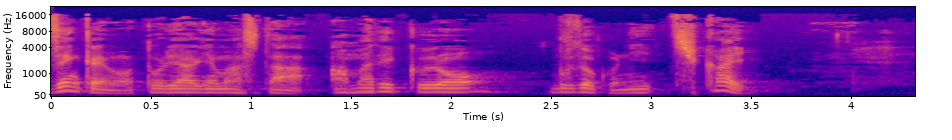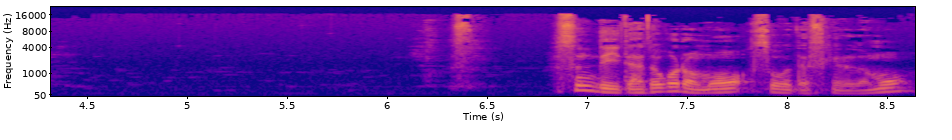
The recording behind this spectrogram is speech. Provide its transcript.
前回も取り上げましたアマリクの部族に近い住んでいたところもそうですけれども、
